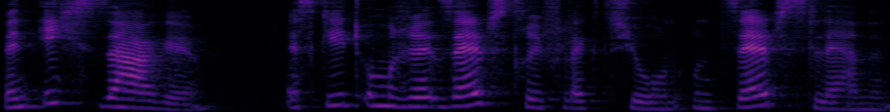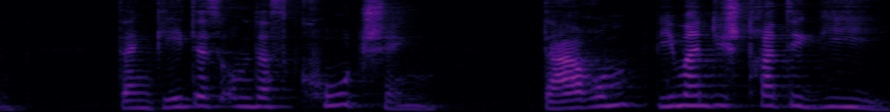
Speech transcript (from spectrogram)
Wenn ich sage, es geht um Re Selbstreflexion und Selbstlernen, dann geht es um das Coaching, darum, wie man die Strategie,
